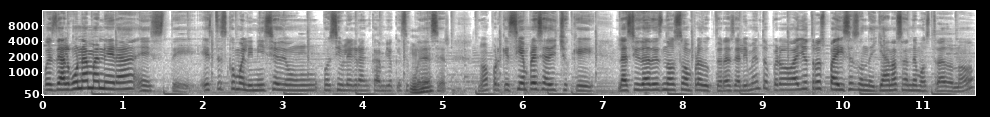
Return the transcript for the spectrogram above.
pues de alguna manera este, este es como el inicio de un posible gran cambio que se puede hacer, ¿no? Porque siempre se ha dicho que las ciudades no son productoras de alimento, pero hay otros países donde ya nos han demostrado, ¿no?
